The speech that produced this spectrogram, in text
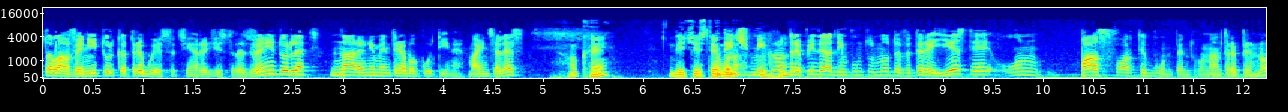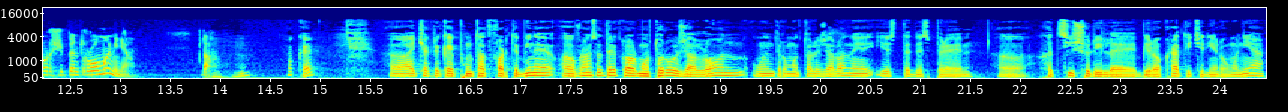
la venituri, că trebuie să-ți înregistrezi veniturile, n-are nimeni treabă cu tine. Mai înțeles? Ok. Deci este deci una... micro-întreprinderea, uh-huh. din punctul meu de vedere, este un pas foarte bun pentru un antreprenor și pentru România. Da. Uh-huh. Ok. Uh, aici cred că ai punctat foarte bine. Uh, vreau să trec la următorul jalon. Unul dintre următoarele jaloane este despre uh, hățișurile birocratice din România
